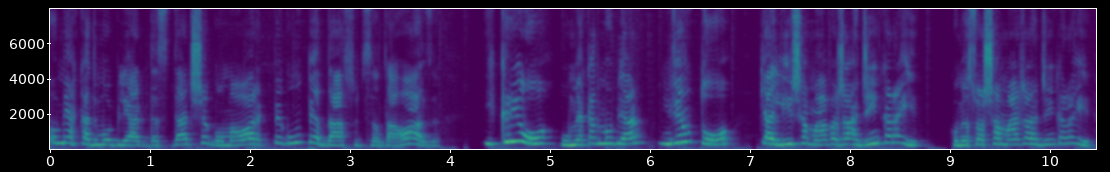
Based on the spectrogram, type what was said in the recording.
o mercado imobiliário da cidade chegou uma hora que pegou um pedaço de Santa Rosa e criou. O mercado imobiliário inventou que ali chamava Jardim Icaraí. Começou a chamar Jardim Icaraí.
